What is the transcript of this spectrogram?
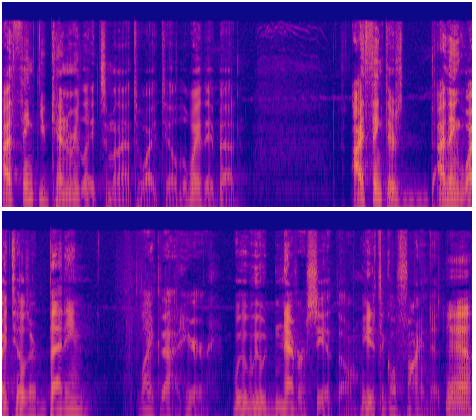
I think you can relate some of that to whitetail the way they bed. I think there's I think whitetails are bedding like that here. We, we would never see it though. You'd have to go find it. Yeah,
